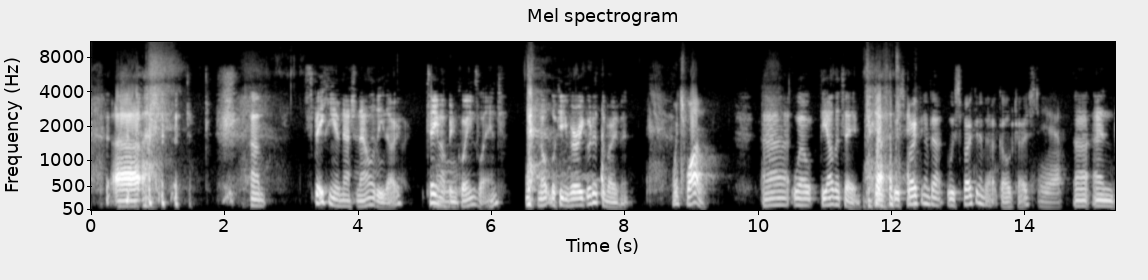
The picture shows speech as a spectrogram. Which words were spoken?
uh, um, speaking of nationality, though, team up in Mm. Queensland not looking very good at the moment. which one? Uh, well, the other team. Other We've spoken about we've spoken about Gold Coast Yeah. uh, and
